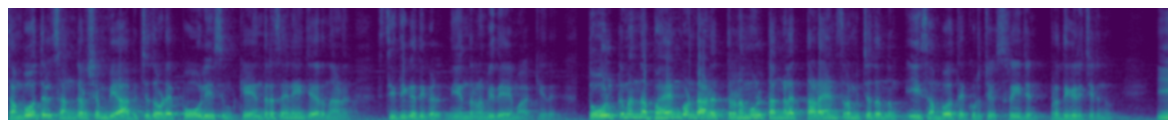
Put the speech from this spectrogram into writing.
സംഭവത്തിൽ സംഘർഷം വ്യാപിച്ചതോടെ പോലീസും കേന്ദ്രസേനയും ചേർന്നാണ് സ്ഥിതിഗതികൾ നിയന്ത്രണ വിധേയമാക്കിയത് തോൽക്കുമെന്ന ഭയം കൊണ്ടാണ് തൃണമൂൽ തങ്ങളെ തടയാൻ ശ്രമിച്ചതെന്നും ഈ സംഭവത്തെക്കുറിച്ച് ശ്രീജൻ പ്രതികരിച്ചിരുന്നു. ഈ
